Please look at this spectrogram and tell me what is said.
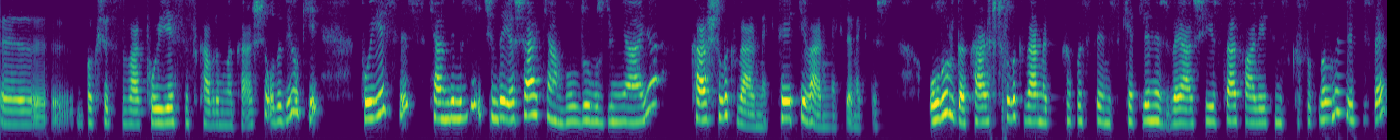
e, bakış açısı var poiesis kavramına karşı. O da diyor ki poiesis kendimizi içinde yaşarken bulduğumuz dünyaya karşılık vermek, tepki vermek demektir olur da karşılık verme kapasitemiz ketlenir veya şiirsel faaliyetimiz kısıtlanır ise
